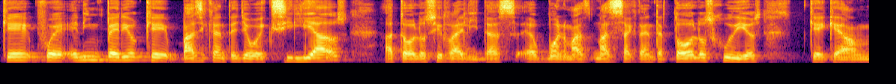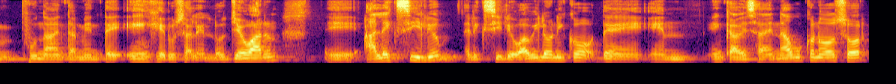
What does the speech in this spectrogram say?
que fue el imperio que básicamente llevó exiliados a todos los israelitas, eh, bueno, más, más exactamente a todos los judíos que quedaban fundamentalmente en Jerusalén. Los llevaron eh, al exilio, el exilio babilónico en, cabeza de Nabucodonosor.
